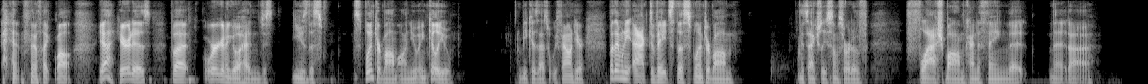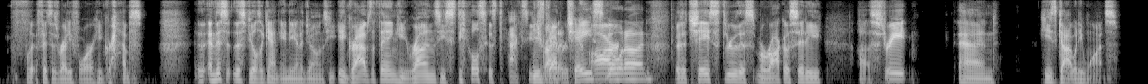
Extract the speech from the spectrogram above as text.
and they're like well yeah here it is but we're going to go ahead and just use this splinter bomb on you and kill you because that's what we found here. But then when he activates the splinter bomb it's actually some sort of flash bomb kind of thing that that uh Fitz is ready for. He grabs, and this this feels again Indiana Jones. He he grabs the thing, he runs, he steals his taxi. He's got a chase car. going on. There's a chase through this Morocco City uh, street, and he's got what he wants.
